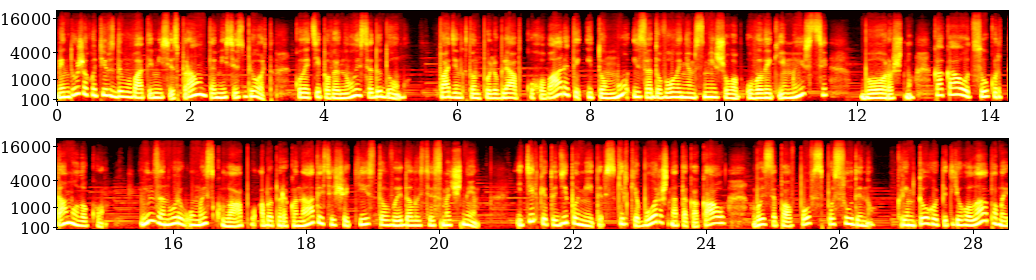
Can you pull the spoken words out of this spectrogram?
Він дуже хотів здивувати місіс Браун та місіс Бьорд, коли ті повернулися додому. Падінгтон полюбляв куховарити і тому із задоволенням змішував у великій мишці борошно, какао, цукор та молоко. Він занурив у миску лапу, аби переконатися, що тісто видалося смачним, і тільки тоді помітив, скільки борошна та какао висипав повз посудину. Крім того, під його лапами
